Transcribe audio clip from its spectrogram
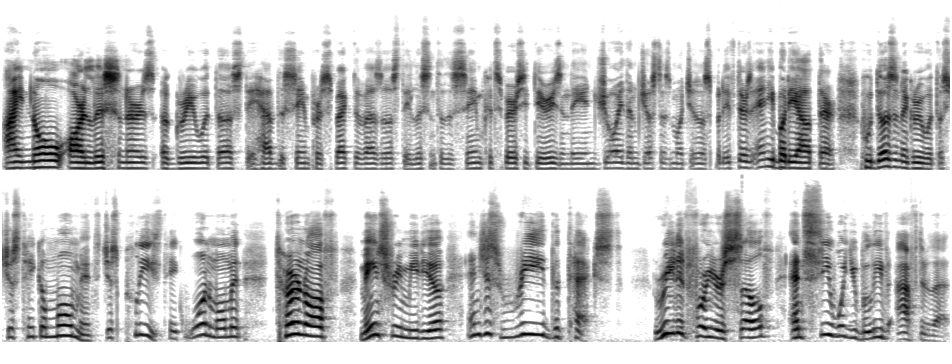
I know our listeners agree with us. They have the same perspective as us. They listen to the same conspiracy theories and they enjoy them just as much as us. But if there's anybody out there who doesn't agree with us, just take a moment. Just please take one moment, turn off mainstream media, and just read the text. Read it for yourself and see what you believe after that.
